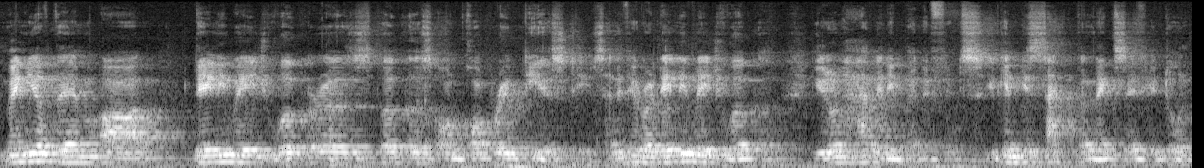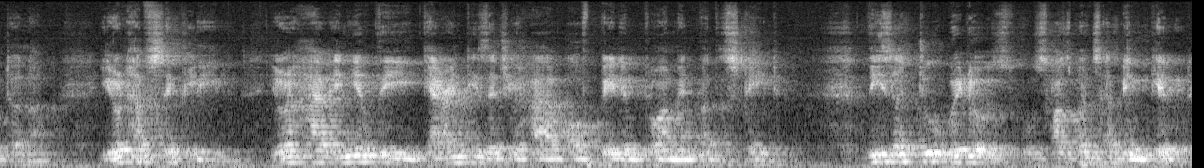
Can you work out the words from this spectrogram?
Many of them are daily wage workers, workers on corporate estates. And if you're a daily wage worker, you don't have any benefits. You can be sacked the next day if you don't turn up. You don't have sick leave. You don't have any of the guarantees that you have of paid employment by the state. These are two widows whose husbands have been killed.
